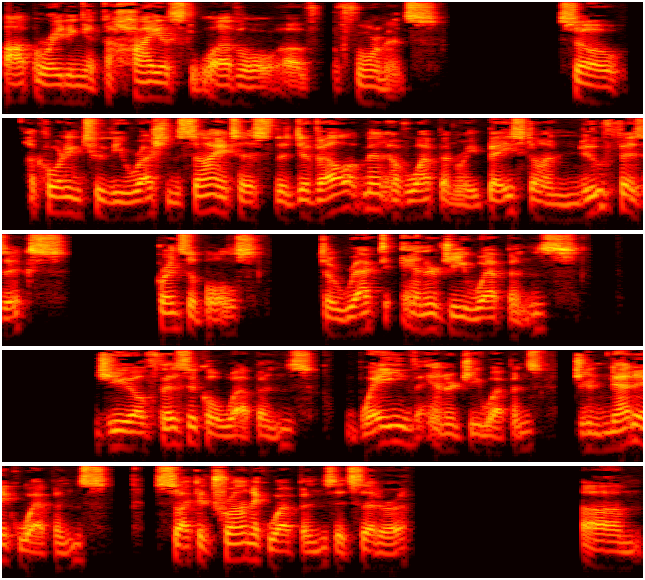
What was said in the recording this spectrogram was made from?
operating at the highest level of performance. So, according to the Russian scientists, the development of weaponry based on new physics principles, direct energy weapons, geophysical weapons, wave energy weapons, genetic weapons, psychotronic weapons, etc. Um,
